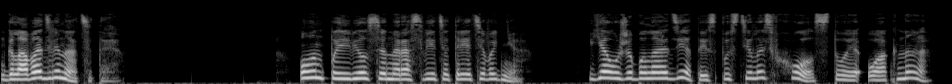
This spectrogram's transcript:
Глава 12 Он появился на рассвете третьего дня. Я уже была одета и спустилась в холл, стоя у окна,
